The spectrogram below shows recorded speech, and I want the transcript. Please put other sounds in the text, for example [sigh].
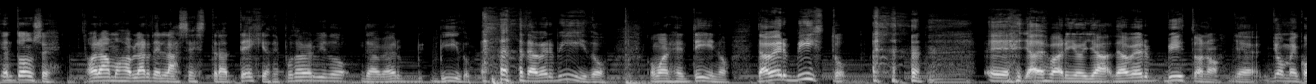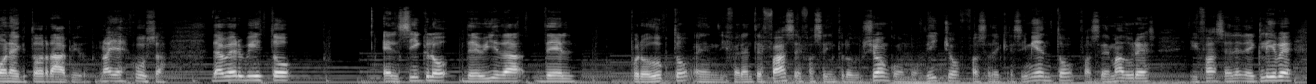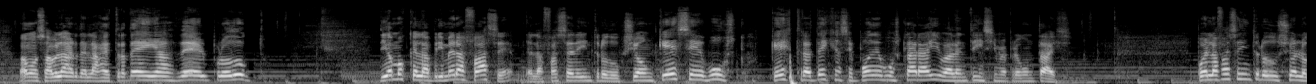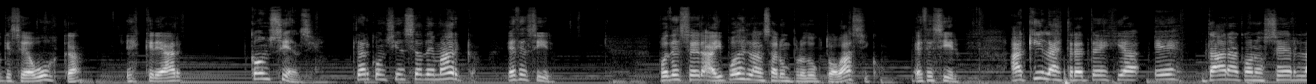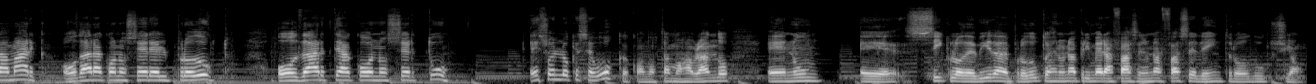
Entonces, ahora vamos a hablar de las estrategias, después de haber visto, de haber visto, [laughs] de haber como argentino, de haber visto, [laughs] eh, ya desvarío ya, de haber visto, no, yo me conecto rápido, no hay excusa, de haber visto el ciclo de vida del producto en diferentes fases, fase de introducción, como hemos dicho, fase de crecimiento, fase de madurez y fase de declive, vamos a hablar de las estrategias del producto. Digamos que la primera fase, en la fase de introducción, ¿qué se busca? ¿Qué estrategia se puede buscar ahí, Valentín, si me preguntáis? Pues en la fase de introducción lo que se busca es crear conciencia, crear conciencia de marca. Es decir, puede ser, ahí puedes lanzar un producto básico. Es decir, aquí la estrategia es dar a conocer la marca o dar a conocer el producto o darte a conocer tú. Eso es lo que se busca cuando estamos hablando en un eh, ciclo de vida de productos en una primera fase, en una fase de introducción.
